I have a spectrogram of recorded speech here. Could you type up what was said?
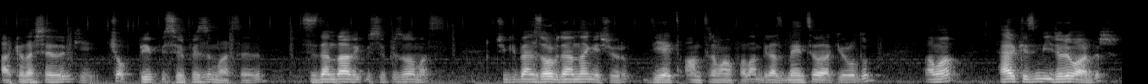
arkadaşlara dedim ki çok büyük bir sürprizim var size dedim. Sizden daha büyük bir sürpriz olamaz. Çünkü ben zor bir dönemden geçiyorum. Diyet, antrenman falan biraz mental olarak yoruldum. Ama herkesin bir idolü vardır.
